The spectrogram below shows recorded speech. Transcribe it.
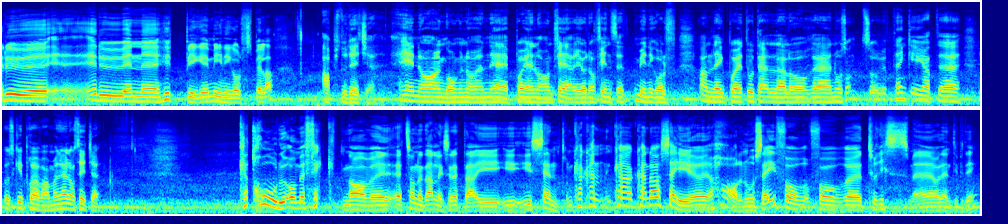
Er du, eh, er du en eh, hyppig minigolfspiller? Absolutt ikke. En og annen gang når en er på en eller annen ferie og det finnes et minigolfanlegg på et hotell eller eh, noe sånt, så tenker jeg at eh, da skal jeg prøve, men ellers ikke. Hva tror du om effekten av et sånt anlegg som dette i, i, i sentrum? Hva kan, hva kan, det si? Har det noe å si for, for turisme og den type ting?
